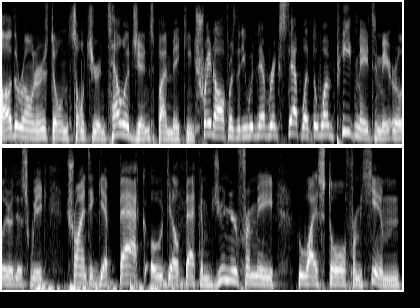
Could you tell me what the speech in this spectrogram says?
other owners don't insult your intelligence by making trade offers that you would never accept, like the one Pete made to me earlier this week, trying to get back Odell Beckham Jr. from me, who I stole from him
